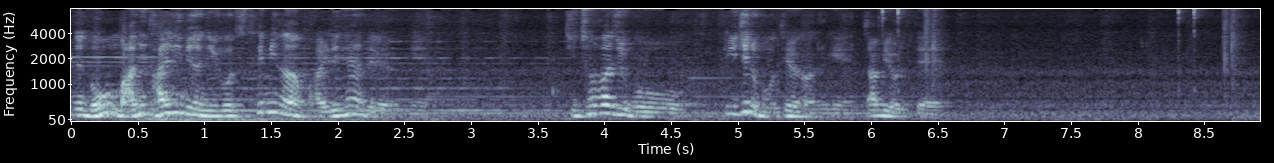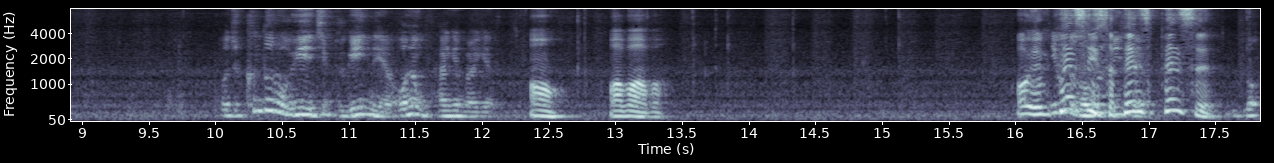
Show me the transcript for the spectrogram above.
근데 너무 많이 달리면 이거 스태미나 관리해야 돼요 여기 지쳐가지고 뛰지를 못해요 나중에 짬이 올때 어저 큰 도로 위에 집 두 개 있네요 어 형 발견 발견 어 와봐 와봐. 어 여기 이거 펜스 넘을 있어 수 펜스 펜스. 너,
